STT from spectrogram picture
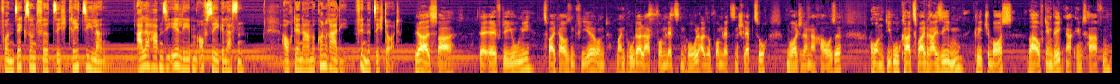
von 46 Gretsilern. Alle haben sie ihr Leben auf See gelassen. Auch der Name Konradi findet sich dort. Ja, es war der 11. Juni 2004 und mein Bruder lag vorm letzten Hol, also vorm letzten Schleppzug und wollte dann nach Hause. Und die UK 237 Grieche Boss war auf dem Weg nach Emshaven.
